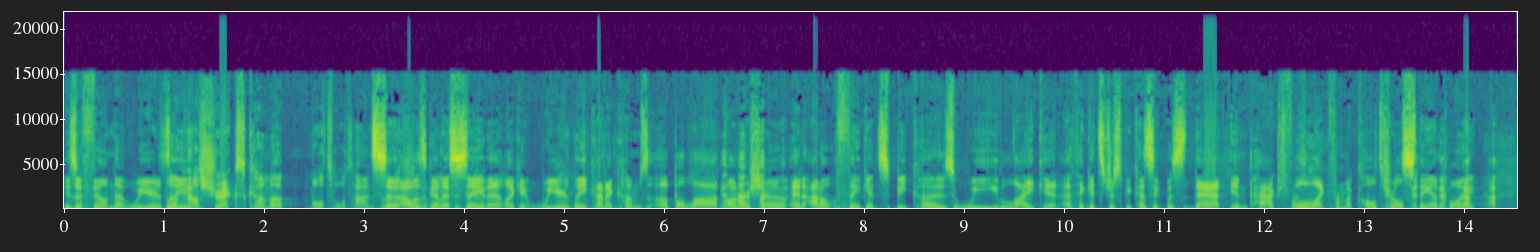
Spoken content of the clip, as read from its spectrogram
is a film that weirdly somehow Shrek's come up multiple times. So I was going to say that, like, it weirdly kind of comes up a lot on our show, and I don't think it's because we like it. I think it's just because it was that impactful, like from a cultural standpoint.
